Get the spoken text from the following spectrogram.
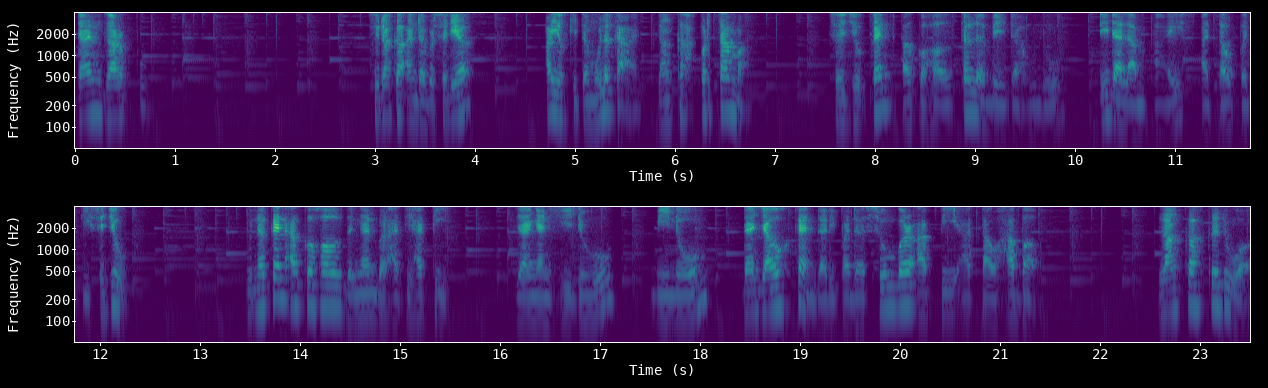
dan garpu. Sudahkah anda bersedia? Ayuh kita mulakan. Langkah pertama. Sejukkan alkohol terlebih dahulu di dalam ais atau peti sejuk. Gunakan alkohol dengan berhati-hati. Jangan hidu, minum dan jauhkan daripada sumber api atau haba. Langkah kedua.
